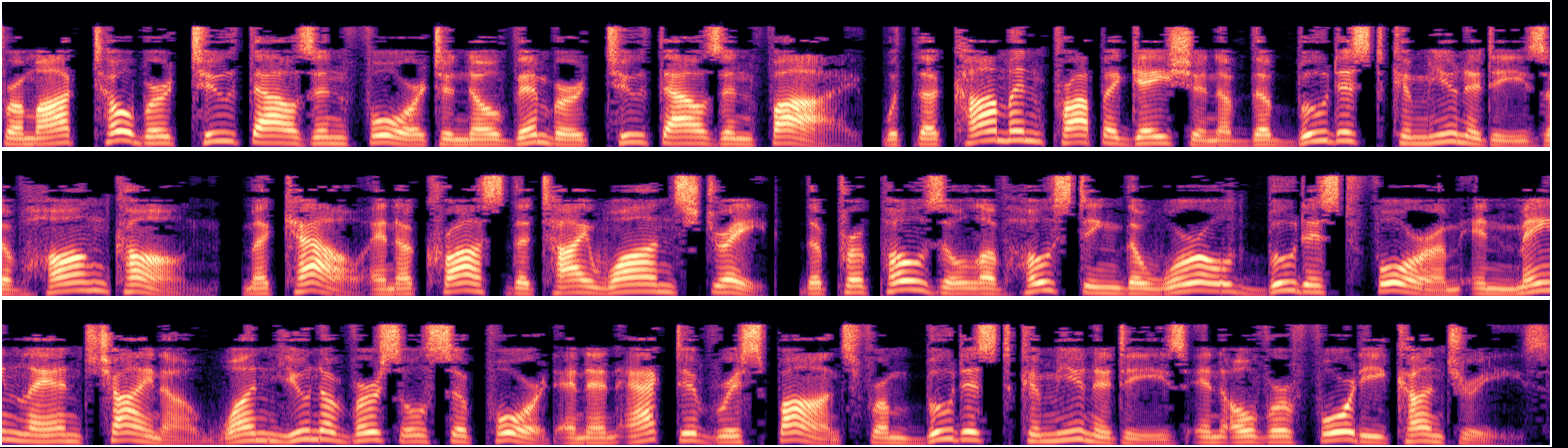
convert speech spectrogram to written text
From October 2004 to November 2005, with the common propagation of the Buddhist communities of Hong Kong, Macau and across the Taiwan Strait, the proposal of hosting the World Buddhist Forum in mainland China won universal support and an active response from Buddhist communities in over 40 countries.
